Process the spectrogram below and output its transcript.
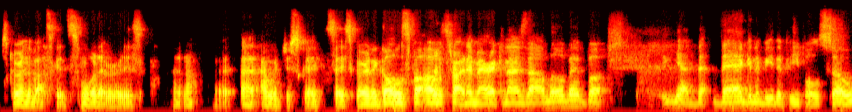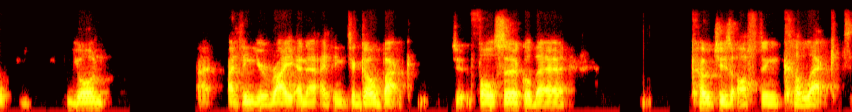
scoring the baskets, whatever it is. I don't know. I, I would just say, say scoring the goals, but I was trying to Americanize that a little bit. But yeah, they're going to be the people. So you're, I, I think you're right. And I think to go back to full circle there, coaches often collect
